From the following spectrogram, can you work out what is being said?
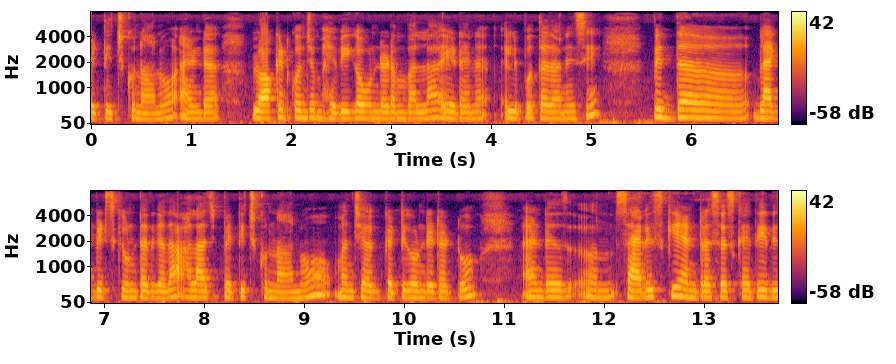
పెట్టించుకున్నాను. అండ్ లాకెట్ కొంచెం హెవీగా ఉండడం వల్ల ఏడైనా వెళ్ళిపోతుంది అనేసి పెద్ద బ్లాక్ బీడ్స్కి ఉంటుంది కదా అలా పెట్టించుకున్నాను. మంచిగా గట్టిగా ఉండేటట్టు. అండ్ శారీస్కి అండ్ డ్రెస్సెస్కి అయితే ఇది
